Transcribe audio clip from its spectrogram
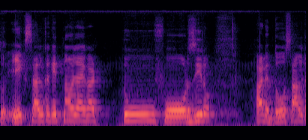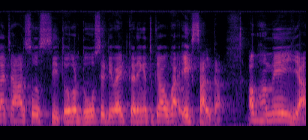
तो एक साल का कितना हो जाएगा? Two, four, zero. अरे, दो साल का चार सौ अस्सी तो अगर दो से डिवाइड करेंगे तो क्या होगा? एक साल का। अब हमें या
